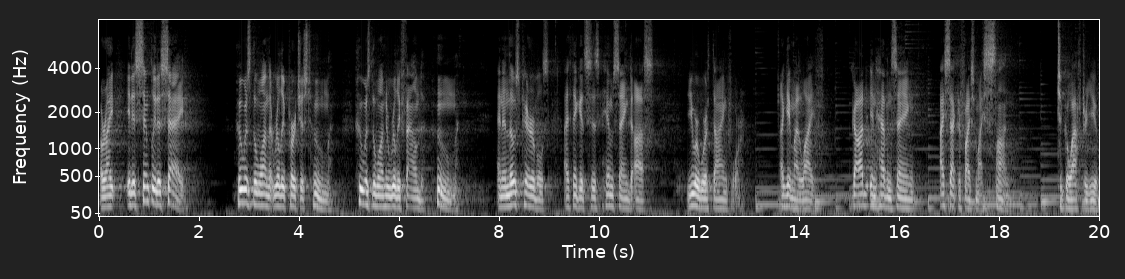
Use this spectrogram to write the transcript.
All right? It is simply to say, who was the one that really purchased whom? Who was the one who really found whom? And in those parables, I think it's his, him saying to us, You are worth dying for. I gave my life. God in heaven saying, I sacrificed my son to go after you,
